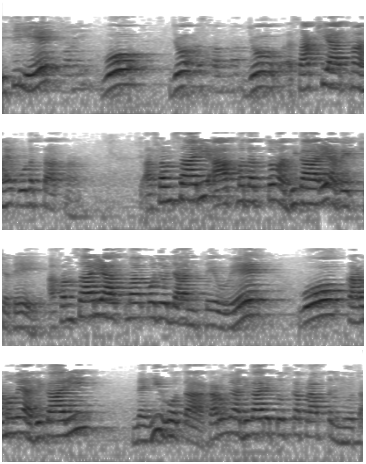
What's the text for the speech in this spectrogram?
इसीलिए वो जो जो साक्षी आत्मा है कूटस्थ आत्मा है। असंसारी आत्मतत्व अधिकारे अपेक्षते। असंसारी आत्मा को जो जानते हुए, वो कर्म में अधिकारी नहीं होता। कर्म में अधिकारी तो उसका प्राप्त नहीं होता।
